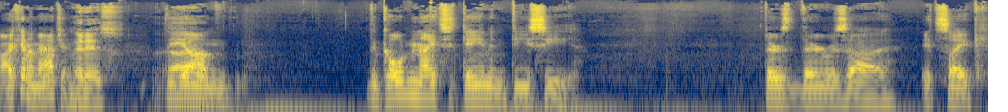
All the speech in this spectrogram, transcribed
I can imagine It is the Uh, um the Golden Knights game in DC. There's there was uh it's like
